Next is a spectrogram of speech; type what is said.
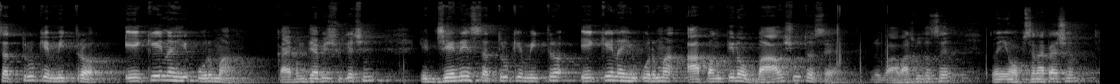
શત્રુ કે મિત્ર એકે નહીં ઉર્મા, કાંઈ પંક્તિ આપી શકે છે? કે જેને શત્રુ કે મિત્ર એકે નહીં ઉર્મા, આ પંક્તિનો ભાવ શું થશે? એનું ભાવ શું થશે? તો અહીં ઓપ્શન આપ્યા છે.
